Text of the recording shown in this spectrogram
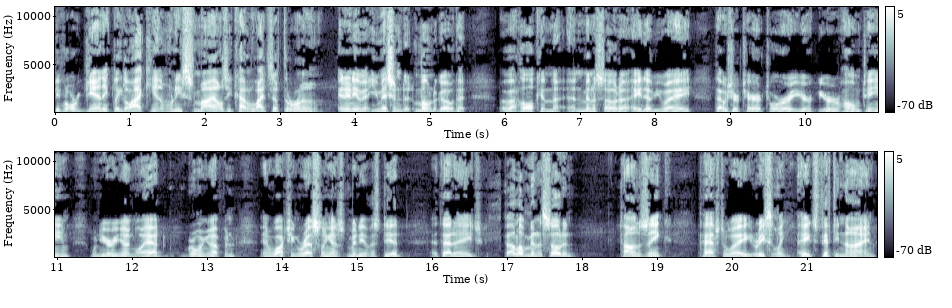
People organically like him. When he smiles, he kind of lights up the room. In any event, you mentioned a moment ago that about Hulk and, and Minnesota, AWA. That was your territory, your your home team when you were a young lad growing up and, and watching wrestling, as many of us did at that age. Fellow Minnesotan Tom Zenk passed away recently, age 59.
